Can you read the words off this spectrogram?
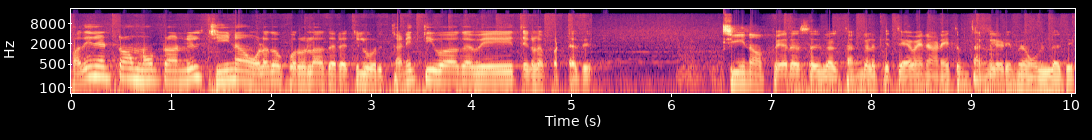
பதினெட்டாம் நூற்றாண்டில் சீனா உலக பொருளாதாரத்தில் ஒரு தனித்தீவாகவே திகழப்பட்டது. சீனா பேரரசர்கள் தங்களுக்கு தேவையான அனைத்தும் தங்களிடமே உள்ளது.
